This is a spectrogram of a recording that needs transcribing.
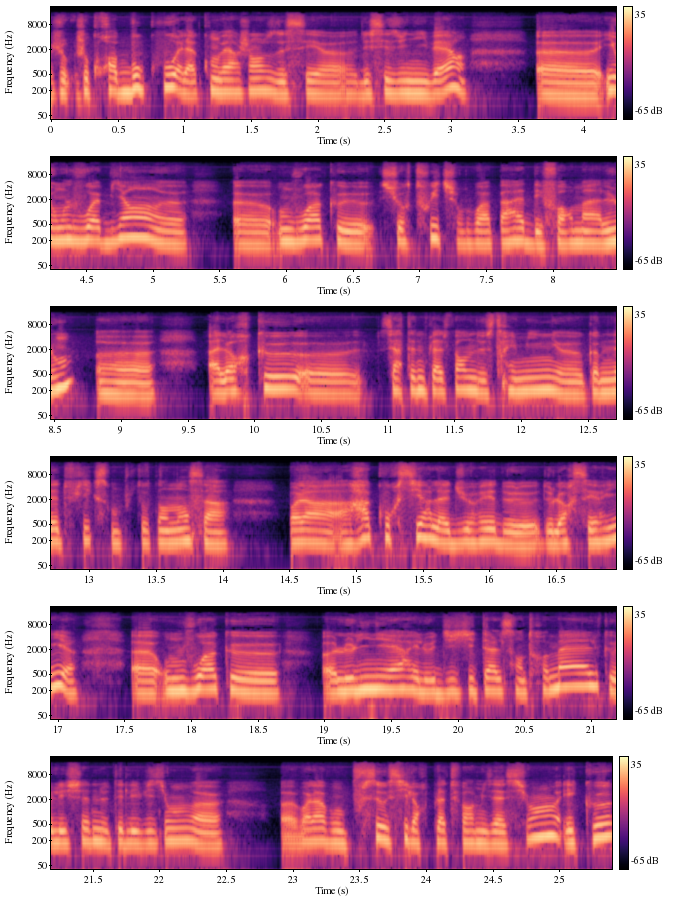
Je, je, crois beaucoup à la convergence de ces de ces univers. Et on le voit bien. Euh, on voit que sur Twitch, on voit apparaître des formats longs, euh, alors que euh, certaines plateformes de streaming comme Netflix ont plutôt tendance à voilà à raccourcir la durée de, de leur série. on voit que le linéaire et le digital s'entremêlent, que les chaînes de télévision voilà vont pousser aussi leur plateformisation et que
